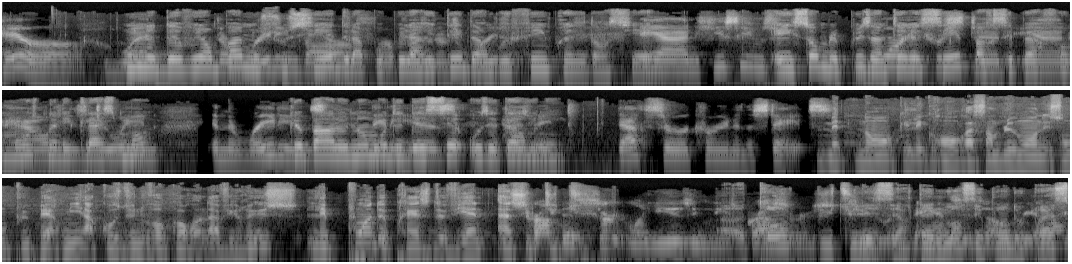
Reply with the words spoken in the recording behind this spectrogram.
Nous ne devrions pas nous soucier de la popularité d'un briefing présidentiel. Et il semble plus intéressé par ses performances dans les classements que par le nombre de décès aux États-Unis. Maintenant que les grands rassemblements ne sont plus permis à cause du nouveau coronavirus, les points de presse deviennent un substitut. Euh, Trump utilise certainement ces points de presse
